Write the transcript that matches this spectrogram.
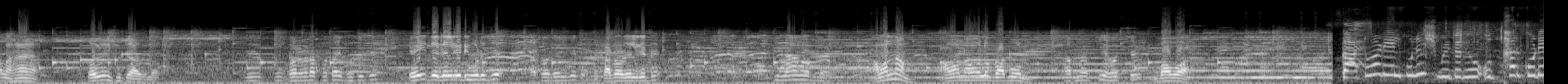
আমার হ্যাঁ তবে আমি ছুটে আসলাম। ঘটনাটা কোথায় ঘটেছে? এই তো রেলগেটই ঘটেছে। কাটোয়া রেলগেটে? কাটোয়া রেলগেটে। কি নাম আপনার? আমার নাম আমার নাম হলো বাবন আপনার কি হচ্ছে? বাবা। রেল পুলিশ মৃতদেহ উদ্ধার করে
